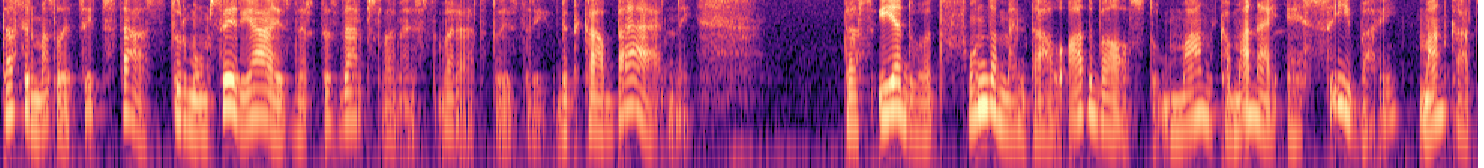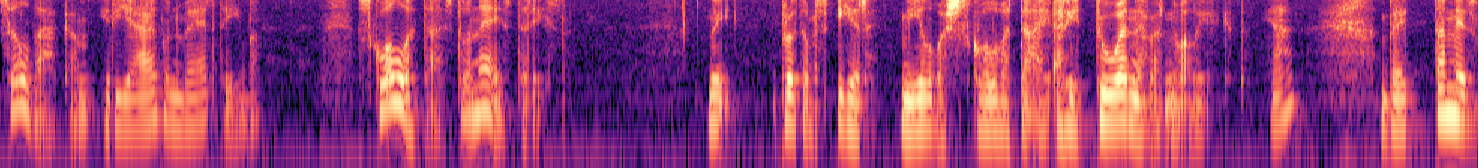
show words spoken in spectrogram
tas ir mazliet cits stāsts. Tur mums ir jāizdara tas darbs, lai mēs varētu to izdarīt. Bet kā bērni, tas iedod fundamentālu atbalstu man, ka manai esībai, man kā cilvēkam, ir jēga un vērtība. Skolotājs to neizdarīs. Nu, protams, ir mīloši skolotāji, arī to nevar noliegt. Ja? Bet tam ir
